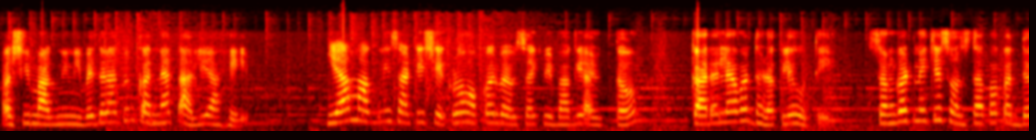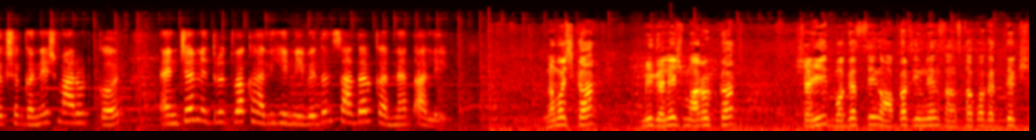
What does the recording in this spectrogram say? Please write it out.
अशी मागणी निवेदनातून करण्यात आली आहे. या मागणीसाठी शेकडो हॉकर व्यावसायिक विभागीय आयुक्त कार्यालयावर धडकले होते. संघटनेचे संस्थापक अध्यक्ष गणेश मारोटकर यांच्या नेतृत्वाखाली हे निवेदन सादर करण्यात आले. नमस्कार मी गणेश मारोटकर शहीद भगतसिंग हॉकर्स युनियन संस्थापक अध्यक्ष.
